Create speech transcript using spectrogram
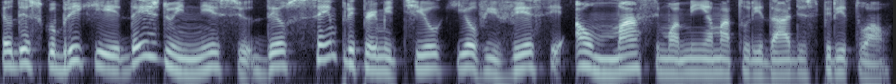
Eu descobri que, desde o início, Deus sempre permitiu que eu vivesse ao máximo a minha maturidade espiritual.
